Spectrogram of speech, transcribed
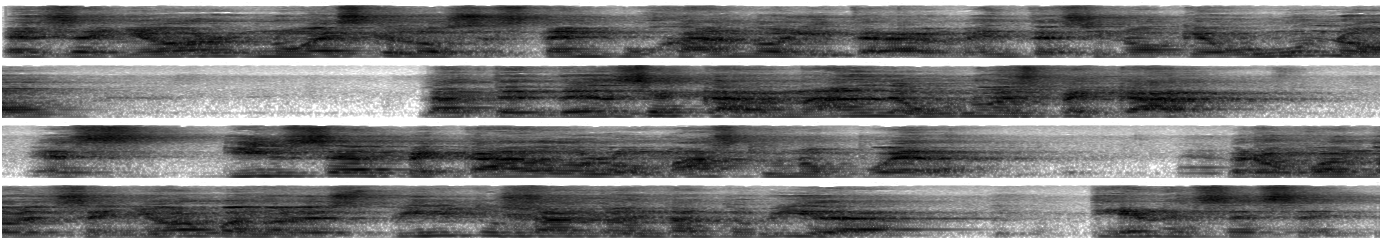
El Señor no es que los esté empujando literalmente, sino que uno, la tendencia carnal de uno es pecar, es irse al pecado lo más que uno pueda. Pero cuando el Señor, cuando el Espíritu Santo entra en tu vida, tienes ese,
